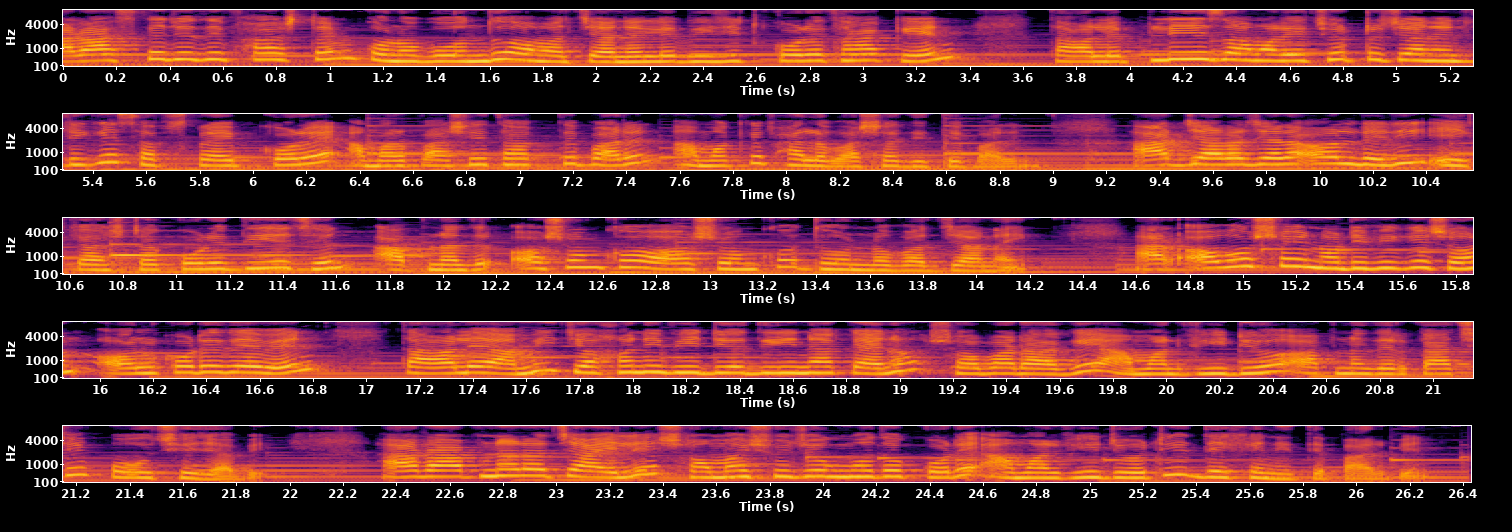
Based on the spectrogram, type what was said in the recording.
আর আজকে যদি ফার্স্ট টাইম কোনো বন্ধু আমার চ্যানেলে ভিজিট করে থাকেন, তাহলে প্লিজ আমার এই ছোট্ট চ্যানেলটিকে সাবস্ক্রাইব করে আমার পাশে থাকতে পারেন, আমাকে ভালোবাসা দিতে পারেন। আর যারা যারা অলরেডি এই কাজটা করে দিয়েছেন, আপনাদের অসংখ্য অসংখ্য ধন্যবাদ জানাই। আর অবশ্যই নোটিফিকেশন অল করে দেবেন, তাহলে আমি যখনই ভিডিও দিই না কেন, সবার আগে আমার ভিডিও আপনাদের কাছে পৌঁছে যাবে। আর আপনারা চাইলে সময় সুযোগ মতো করে আমার ভিডিওটি দেখে নিতে পারবেন।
